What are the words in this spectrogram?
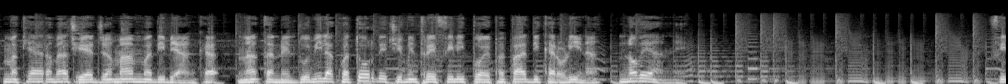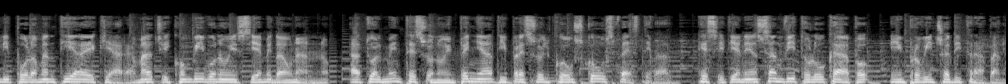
ma Chiara Maci è già mamma di Bianca, nata nel 2014 mentre Filippo è papà di Carolina, 9 anni. Filippo Lamantia e Chiara Maci convivono insieme da un anno, attualmente sono impegnati presso il Couscous Festival, che si tiene a San Vito Lo Capo, in provincia di Trapani.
